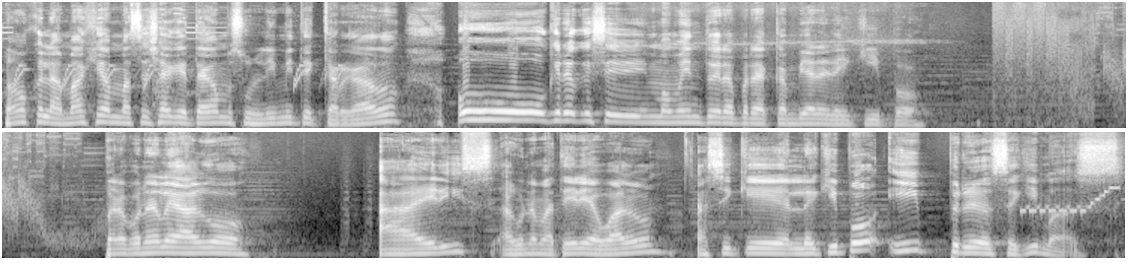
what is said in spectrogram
Vamos con la magia, más allá de que tengamos un límite cargado. ¡Oh! Creo que ese momento era para cambiar el equipo. Para ponerle algo a Eris, alguna materia o algo. Así que el equipo y proseguimos.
